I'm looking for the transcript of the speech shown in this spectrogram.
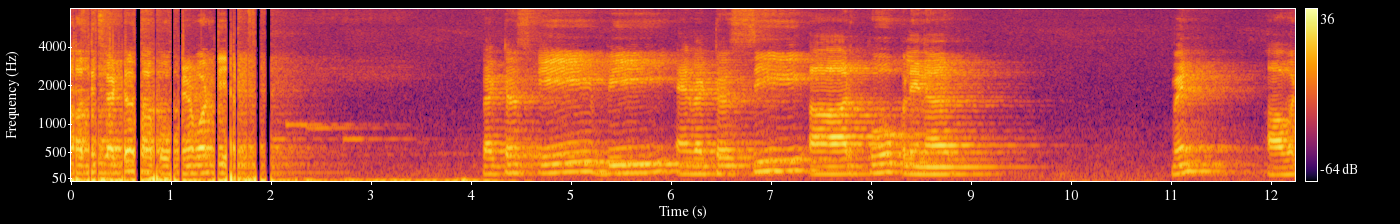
uh, these vectors are coplanar what we have vectors a b and vectors c are coplanar when our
